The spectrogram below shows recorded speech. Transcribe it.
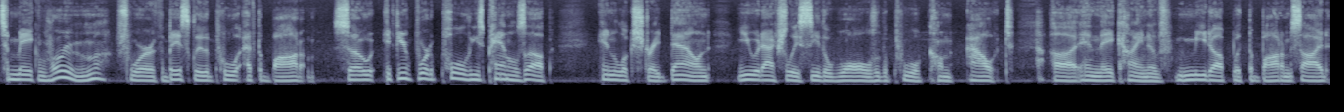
to make room for the, basically the pool at the bottom. So if you were to pull these panels up and look straight down, you would actually see the walls of the pool come out uh, and they kind of meet up with the bottom side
